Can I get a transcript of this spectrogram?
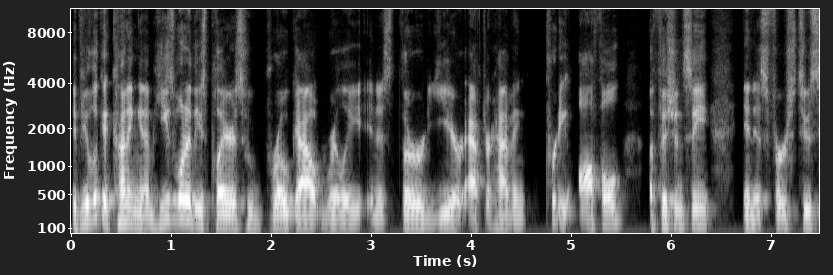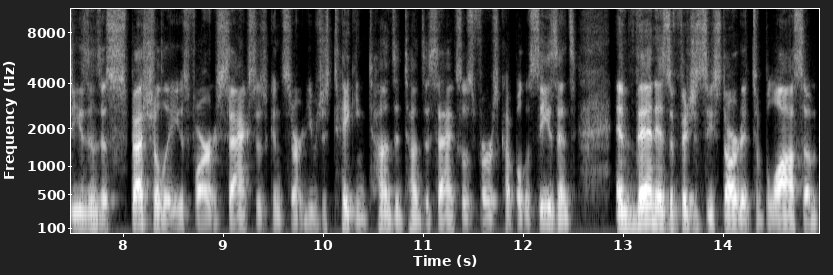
If you look at Cunningham, he's one of these players who broke out really in his third year after having pretty awful efficiency in his first two seasons, especially as far as sacks is concerned. He was just taking tons and tons of sacks those first couple of seasons. And then his efficiency started to blossom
